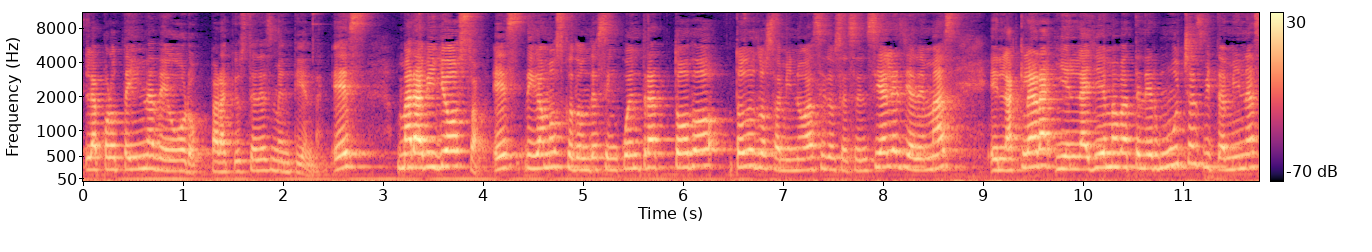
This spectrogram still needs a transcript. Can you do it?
la proteína de oro, para que ustedes me entiendan. Es maravilloso. Es, digamos, donde se encuentra todo, todos los aminoácidos esenciales y además en la clara y en la yema va a tener muchas vitaminas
